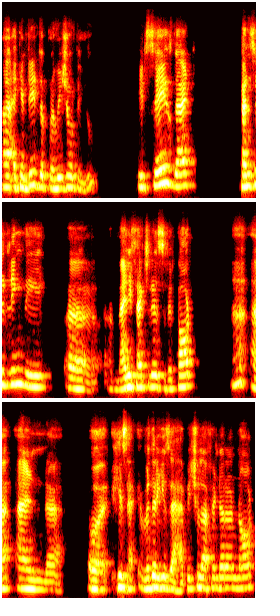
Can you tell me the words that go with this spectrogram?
uh, I can read the proviso to you. It says that considering the uh, manufacturer's record and uh, uh, his whether he's a habitual offender or not,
